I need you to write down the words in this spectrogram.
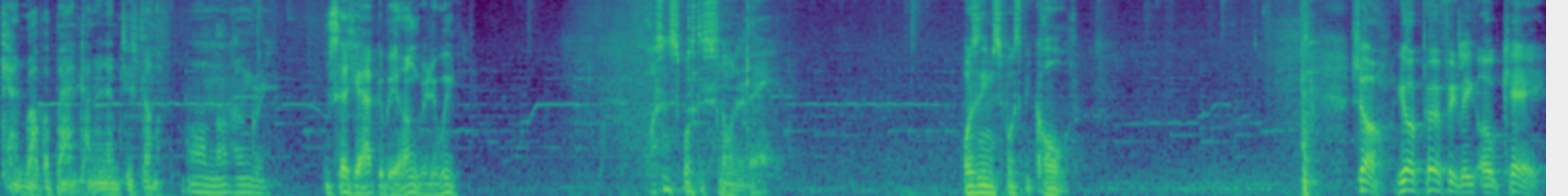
Can't rob a bank on an empty stomach. Oh, I'm not hungry. Who says you have to be hungry to eat? Wasn't supposed to snow today. Wasn't even supposed to be cold. So, you're perfectly okay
